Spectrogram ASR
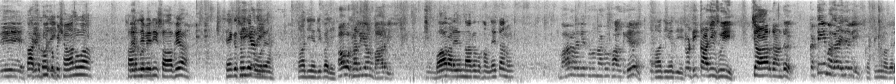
ਤੇ ਧੱਕ ਦੇਖੋ ਧੁੱਕ ਜੀ। ਪਛਾਣ ਨੂੰ ਆ। ਥਣ ਦੇਖੋ ਦੇ ਸਾਫ਼ ਆ ਸਿੰਘ ਸੁੰਘ। ਕੋਲ ਆ। ਹਾਂਜੀ ਹਾਂਜੀ ਭਾਜੀ। ਆਓ ਖਾਲੀ ਹੁਣ ਬਾਹਰ ਵੀ। ਬਾਹਰ ਵਾਲੇ ਨਗ ਵਿਖਾਉਂਦੇ ਤੁਹਾਨੂੰ। ਬਾਹਰ ਵਾਲੇ ਵੀ ਤੁਹਾਨੂੰ ਨਗੋ ਖਾਲ ਦਈਏ। ਹਾਂਜੀ ਹਾਂਜੀ। ਝੋਟੀ ਤਾਜੀ ਸੂਈ ਚਾਰ ਦੰਦ ਕੱਟੀ ਮਗਰ ਇਹਦੇ ਵੀ। ਕੱਟੀ ਮਗਰ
